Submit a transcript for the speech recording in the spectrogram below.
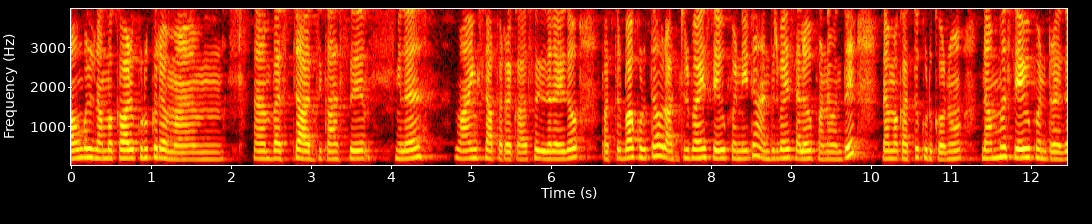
அவங்களுக்கு நம்ம கால் கொடுக்குற ம பஸ் சார்ஜ் காசு இல்லை வாங்கி சாப்பிட்ற காசு இதில் ஏதோ பத்து ரூபா கொடுத்தா ஒரு அஞ்சு ரூபாயை சேவ் பண்ணிவிட்டு அஞ்சு ரூபாய் செலவு பண்ண வந்து நம்ம கற்றுக் கொடுக்கணும். நம்ம சேவ் பண்ணுறத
